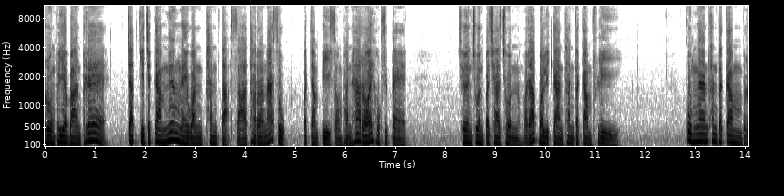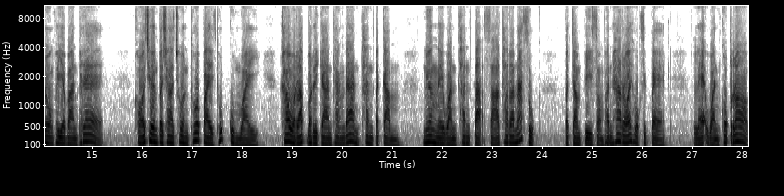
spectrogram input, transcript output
โรงพยาบาลแพร่ จัดกิจกรรมเนื่องในวันทันตะสาธารณสุข ประจำปี 2568 เชิญชวนประชาชนรับบริการทันตกรรมฟรี กลุ่มงานทันตกรรมโรงพยาบาลแพร่ ขอเชิญประชาชนทั่วไปทุกกลุ่มวัย เข้ารับบริการทางด้านทันตกรรม เนื่องในวันทันตะสาธารณสุข ประจำปี 2568 และวันครบรอบ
